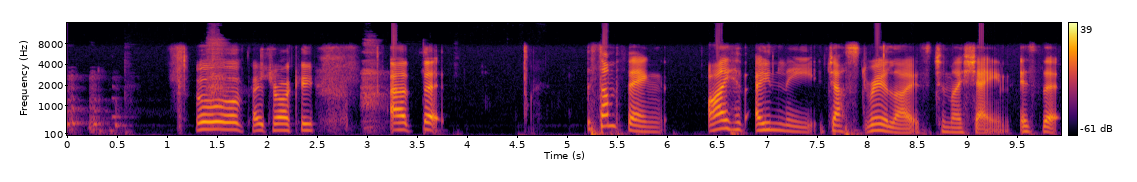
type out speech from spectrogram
oh, patriarchy. Uh, but something I have only just realized to my shame is that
